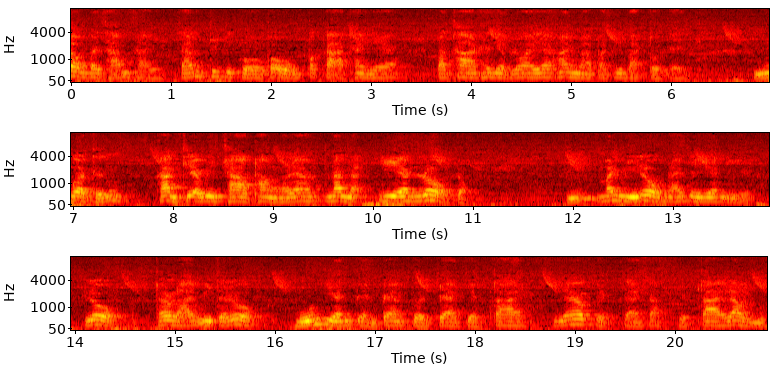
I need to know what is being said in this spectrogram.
ต้องไปถามใครสันทิติโกพระองค์ประกาศให้แล้ว ประทานให้เรียบร้อยแล้วให้มาปฏิบัติตนเอง เมื่อถึงขั้นที่อวิชชาพังแล้วนั่นแหละเรียนโลกจบไม่มีโลกไหนจะเรียนอีก โลกทั้งหลายมีแต่โลก หมุนเวียนเปลี่ยนแปลงเกิดแก่เจ็บตาย แล้วเกิดแต่กับเจ็บตายเล่าอยู่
